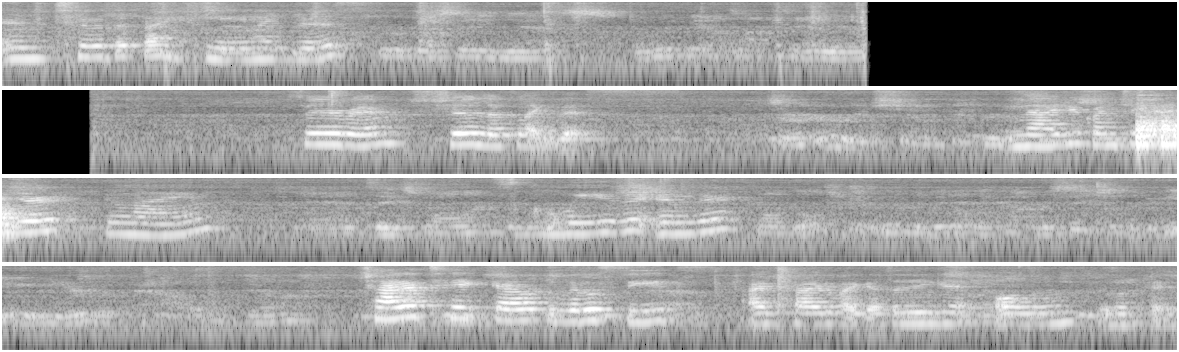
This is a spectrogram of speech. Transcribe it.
into the Tajín like this. So your rim should look like this. Now you're going to get your lime, squeeze it in there. Try to take out the little seeds. I tried, but I guess I didn't get all of them. It's okay.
